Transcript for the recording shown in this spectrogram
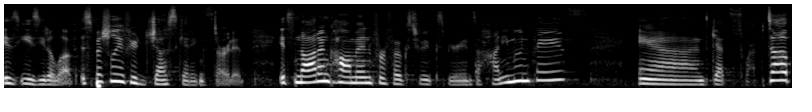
is easy to love, especially if you're just getting started. It's not uncommon for folks to experience a honeymoon phase and get swept up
